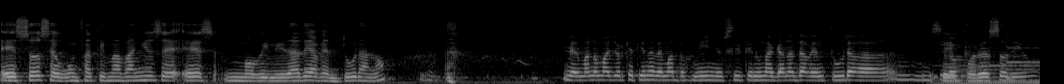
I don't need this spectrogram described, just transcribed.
eso, según Fátima Baños, e, es, movilidad de aventura, ¿no? Mi hermano mayor que tiene además dos niños y tiene unas ganas de aventura. Sí, por eso digo.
